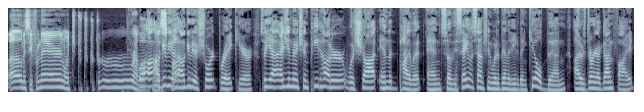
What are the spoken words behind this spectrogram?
uh, let me see from there. Me, Well, I'll give you. I'll give you a short break here. So yeah, as you mentioned, Pete Hutter was shot in the pilot, and so the safe assumption would have been that he'd been killed. Then uh, it was during a gunfight.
